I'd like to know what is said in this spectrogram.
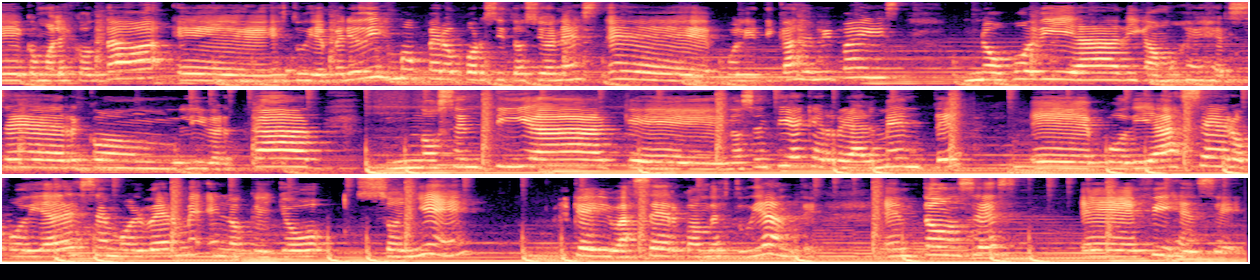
eh, como les contaba, eh, estudié periodismo, pero por situaciones eh, políticas de mi país no podía, digamos, ejercer con libertad, no sentía que, no sentía que realmente podía hacer o podía desenvolverme en lo que yo soñé que iba a ser cuando estudiante. Entonces, fíjense,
